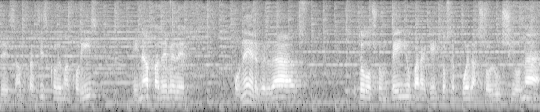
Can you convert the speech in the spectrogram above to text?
de San Francisco de Macorís. ENAPA debe de poner, ¿verdad?, todo su empeño para que esto se pueda solucionar.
